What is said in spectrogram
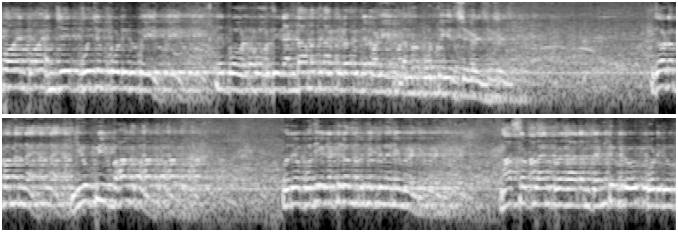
പോയിന്റ് അഞ്ച് പൂജ്യം കോടി രൂപയിൽ ഇപ്പോൾ രണ്ടാമത്തെ കെട്ടിടത്തിന്റെ പണി നമ്മൾ പൂർത്തീകരിച്ചു കഴിഞ്ഞു ഇതോടൊപ്പം തന്നെ യു പി വിഭാഗത്തിൽ ഒരു പുതിയ കെട്ടിടം നിർമ്മിക്കുന്നതിന് വേണ്ടി മാസ്റ്റർ പ്ലാൻ പ്രകാരം രണ്ട് കോടി രൂപ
